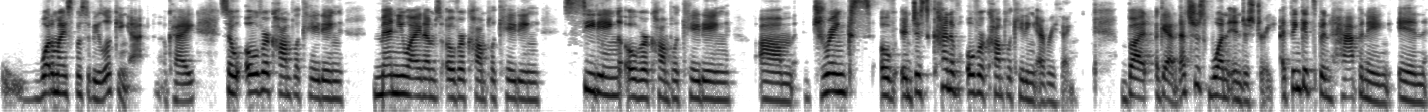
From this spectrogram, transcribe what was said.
what am I supposed to be looking at? Okay, so overcomplicating menu items, overcomplicating seating, overcomplicating um, drinks, over and just kind of overcomplicating everything. But again, that's just one industry. I think it's been happening in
